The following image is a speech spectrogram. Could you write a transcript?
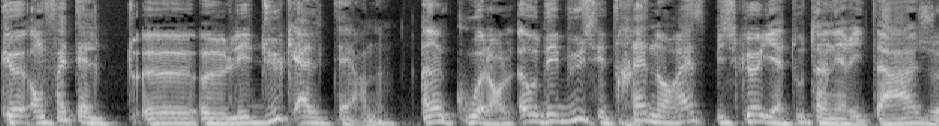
que en fait, elles, les ducs alternent. Un coup. Alors au début, c'est très nord-est puisqu'il y a tout un héritage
